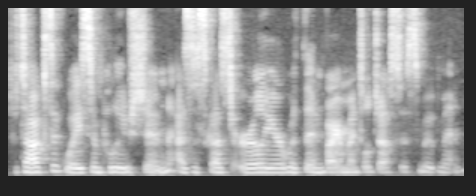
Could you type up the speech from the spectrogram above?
to toxic waste and pollution, as discussed earlier with the environmental justice movement.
